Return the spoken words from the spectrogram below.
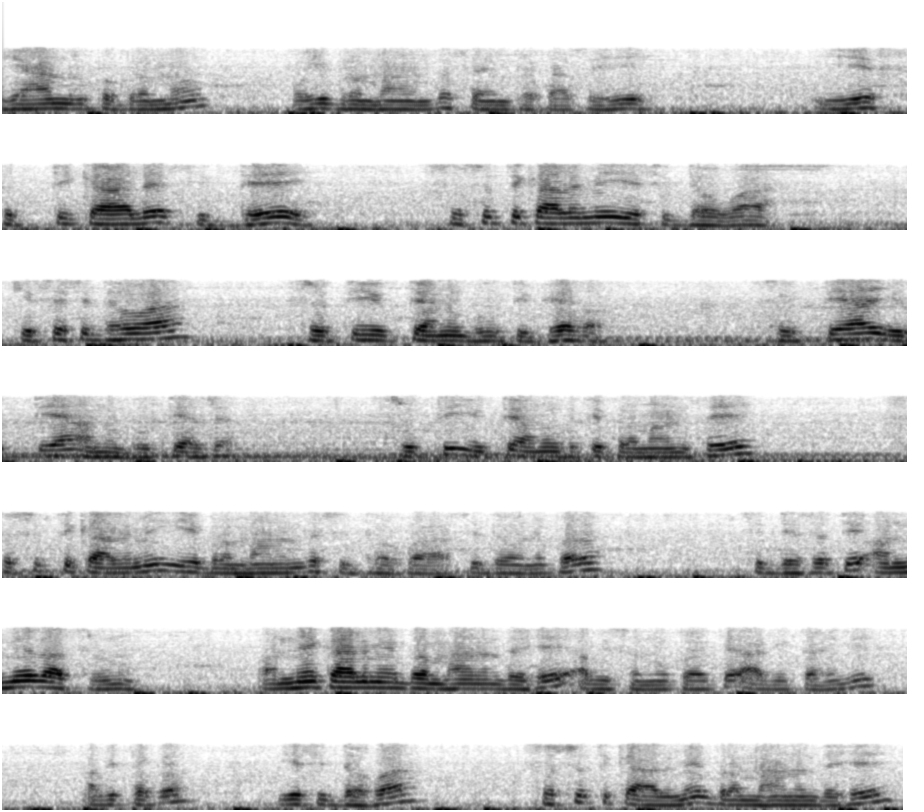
ज्ञान रूप ब्रह्म, वही ब्रह्मानंद स्वयं प्रकाश है। ये सुक्ति काल सिद्धे। सुश्रुति काल में ये सिद्ध हुआ। किसे सिद्ध हुआ? श्रुति युक्ति अनुभूति श्रुतिया युक्तिया अनुभूतिया श्रुति युक्ति अनुभूति प्रमाण से सुश्रुति काल में ये ब्रह्मानंद सिद्ध हुआ। सिद्ध होने पर सिद्धे सत्य अन्य श्रृणु अन्य काल में ब्रह्मानंद है, अभी सुनो करके आगे कहेंगे। अभी तक ये सिद्ध हुआ। सुश्रुति काल में ब्रह्मानंद है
